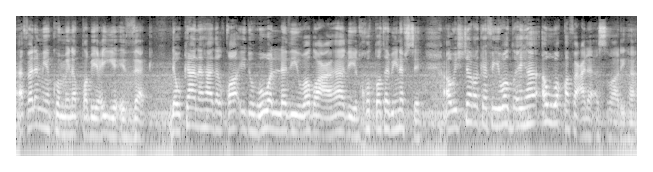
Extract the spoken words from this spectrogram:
أفلم يكن من الطبيعي إذ ذاك؟ لو كان هذا القائد هو الذي وضع هذه الخطة بنفسه أو اشترك في وضعها أو وقف على أسرارها.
